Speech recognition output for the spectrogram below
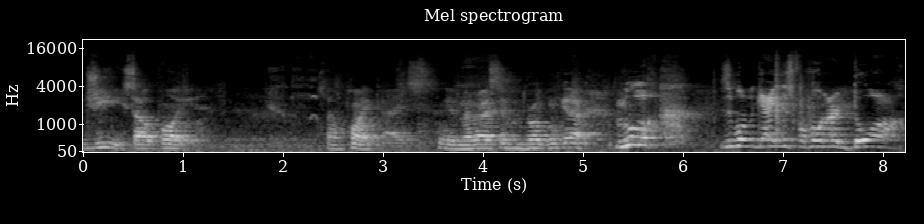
G, South Point. South Point, guys. Remember I said we broke? Look at our look. This is what we got used for holding our door.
